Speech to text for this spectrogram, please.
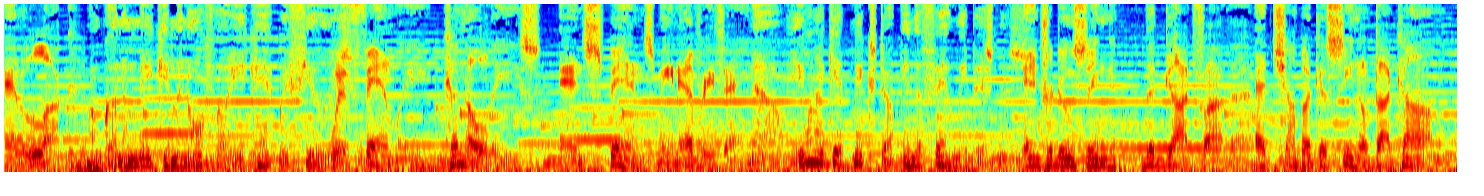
and luck. I'm gonna make him an offer he can't refuse. With family, cannolis, and spins mean everything. Now, you wanna get mixed up in the family business. Introducing The Godfather at ChumbaCasino.com.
